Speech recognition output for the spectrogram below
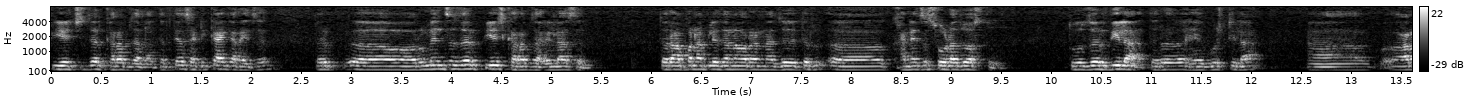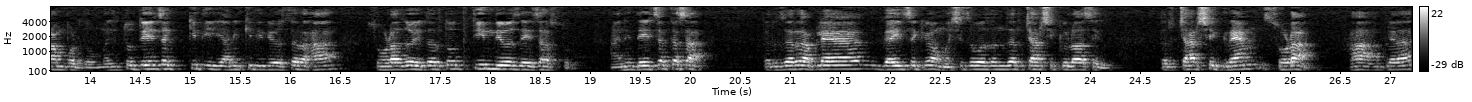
पी एच जर खराब झाला तर त्यासाठी काय करायचं? तर रुमेनचं जर पीएच खराब झालेला असेल तर आपण आपल्या जनावरांना जो तर खाण्याचा सोडा जो असतो तो जर दिला तर ह्या गोष्टीला आराम पडतो. म्हणजे तो द्यायचा किती आणि किती दिवस तर हा सोडा जो आहे तर तो तीन दिवस द्यायचा असतो. आणि द्यायचा कसा? तर जर आपल्या गाईचं किंवा म्हशीचं वजन जर चारशे किलो असेल तर चारशे ग्रॅम सोडा हा आपल्याला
